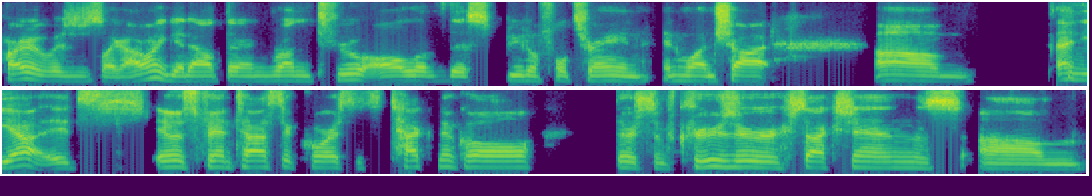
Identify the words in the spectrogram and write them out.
part of it was just like I want to get out there and run through all of this beautiful terrain in one shot. Um, and yeah, it's it was fantastic course. It's technical. There's some cruiser sections. Um,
